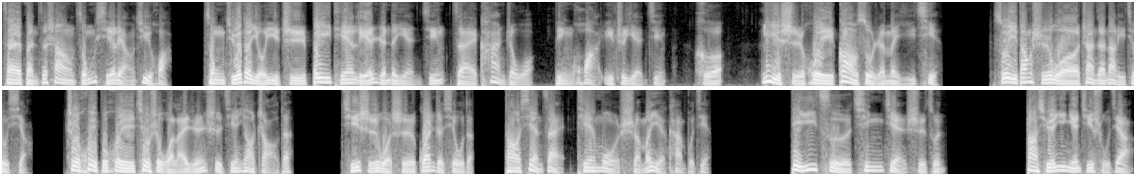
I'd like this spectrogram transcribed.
在本子上总写两句话。总觉得有一只悲天怜人的眼睛在看着我，并画一只眼睛，和历史会告诉人们一切。所以当时我站在那里就想，这会不会就是我来人世间要找的？其实我是关着修的，到现在天目什么也看不见。第一次亲见师尊，大学一年级暑假，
